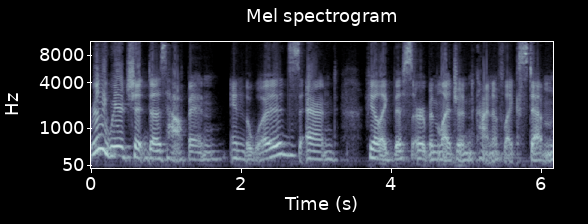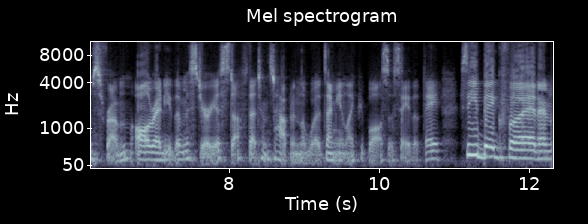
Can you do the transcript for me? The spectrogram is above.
really weird shit does happen in the woods and I feel like this urban legend kind of like stems from already the mysterious stuff that tends to happen in the woods i mean like people also say that they see bigfoot and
